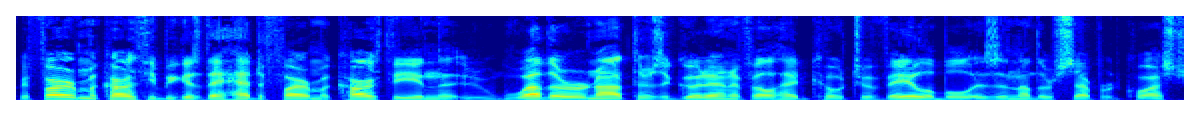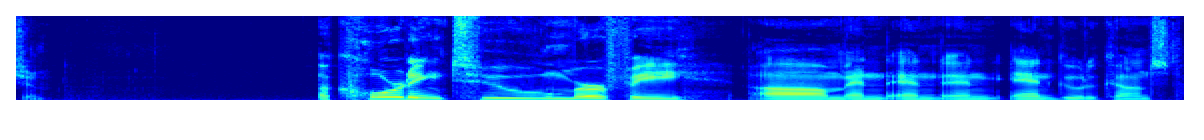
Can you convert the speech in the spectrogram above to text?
They fired McCarthy because they had to fire McCarthy, and whether or not there's a good NFL head coach available is another separate question. According to Murphy um, and, and, and, and Gutekunst,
